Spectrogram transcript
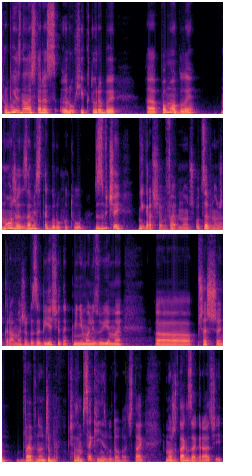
Próbuję znaleźć teraz ruchy, które by e, pomogły. Może zamiast tego ruchu tu, zazwyczaj nie gra się wewnątrz, od zewnątrz gramy, żeby zabijać, jednak minimalizujemy e, przestrzeń wewnątrz, żeby czasem seki nie zbudować, tak? Może tak zagrać i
